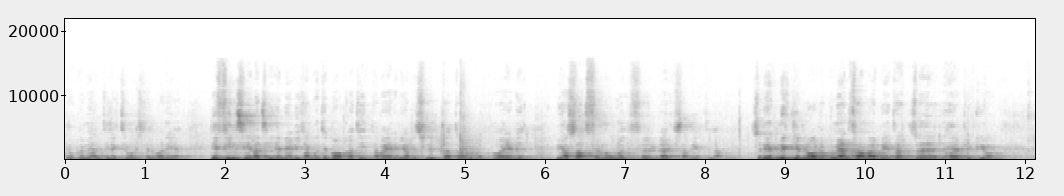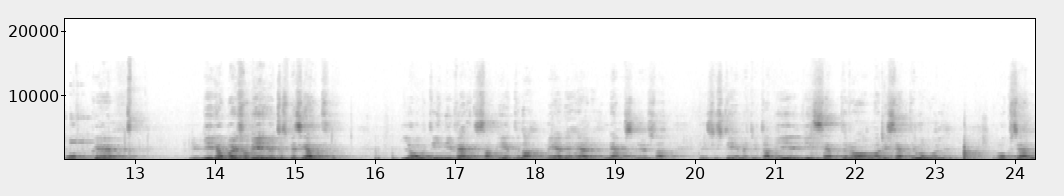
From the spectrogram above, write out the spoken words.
dokument elektroniskt eller vad det är. Det finns hela tiden med. Vi kan gå tillbaka och titta vad är det vi har beslutat om och vad är det vi har satt för mål för verksamheterna. Så det är ett mycket bra dokument framarbetat eh, här tycker jag. Och eh, vi jobbar ju så, vi är ju inte speciellt långt in i verksamheterna med det här nämndslösa eh, systemet, utan vi, vi sätter ramar, vi sätter mål och sen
